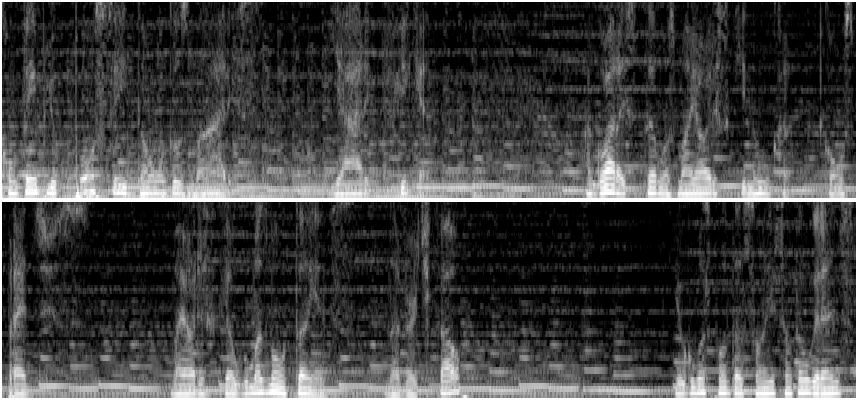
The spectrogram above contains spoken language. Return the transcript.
Contemple o Poseidon dos mares, Yari. Agora estamos maiores que nunca com os prédios, maiores que algumas montanhas na vertical, e algumas plantações são tão grandes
